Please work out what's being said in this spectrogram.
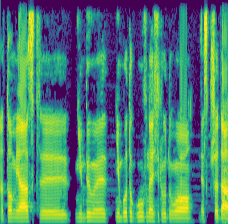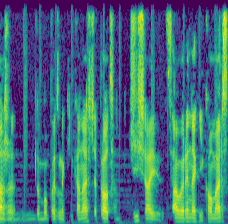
natomiast y, nie, były, nie było to główne źródło sprzedaży. To było powiedzmy kilkanaście procent. Dzisiaj cały rynek e-commerce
